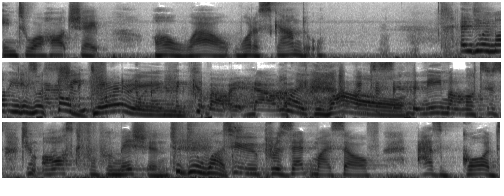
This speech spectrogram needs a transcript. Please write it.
into a heart shape? Oh, wow, what a scandal. And you were not even, you're so daring. I think about it now, like, like wow. Having to send an email to, to ask for permission. To do what? To present myself as God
